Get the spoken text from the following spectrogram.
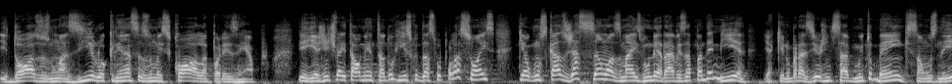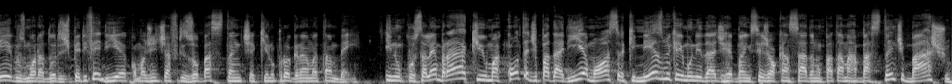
idosos num asilo ou crianças numa escola, por exemplo. E aí a gente vai estar tá aumentando o risco das populações, que em alguns casos já são as mais vulneráveis à pandemia. E aqui no Brasil a gente sabe muito bem que são os negros, moradores de periferia, como a gente já frisou bastante aqui no programa também. E não custa lembrar que uma conta de padaria mostra que, mesmo que a imunidade de rebanho seja alcançada num patamar bastante baixo,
